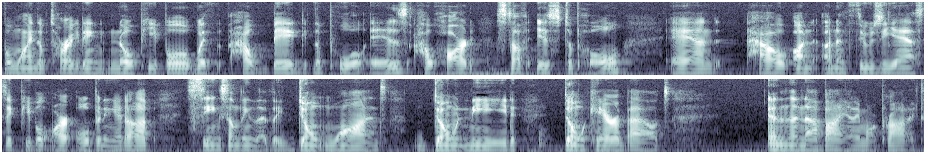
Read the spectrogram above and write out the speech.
but wind up targeting no people with how big the pool is how hard stuff is to pull and how un, unenthusiastic people are opening it up seeing something that they don't want don't need don't care about and then not buying any more product.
